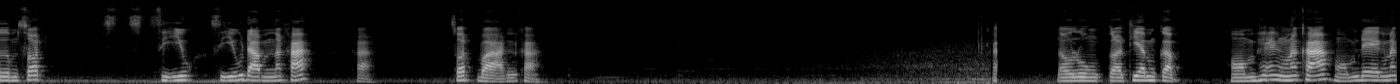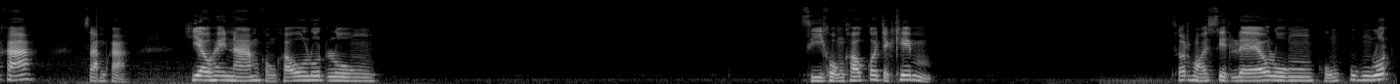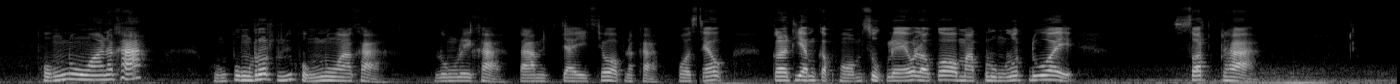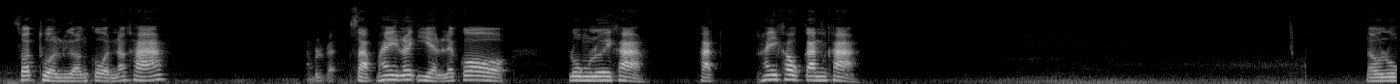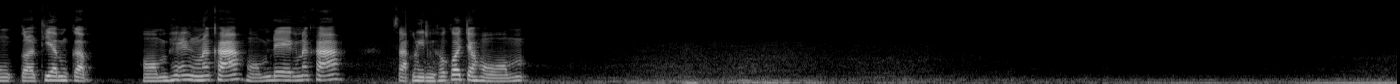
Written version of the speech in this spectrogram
เติมซอสซีอิ๊วซีอิ๊วดำนะคะค่ะซอสหวานค่ะเราลงกระเทียมกับหอมแห้งนะคะ หอมแดงนะคะซ้ำค่ะ เคี่ยวให้น้ำของเขาลดลง สีของเขาก็จะเข้ม ซอสหอยเสร็จแล้วลงผงปรุงรสผงนัวนะคะ ผงปรุงรสหรือผงนัวค่ะ ลงเลยค่ะ ตามใจชอบนะคะ พอแล้วกระเทียมกับหอมสุกแล้วเราก็มาปรุงรสด้วยซอสค่ะซอสถั่วเหลืองก่อนนะคะ สับให้ละเอียดแล้วก็ลงเลยค่ะ ผัดให้เข้ากันค่ะ เราลงกระเทียมกับหอมแห้งนะคะ หอมแดงนะคะ สับกลิ่นเขาก็จะหอม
